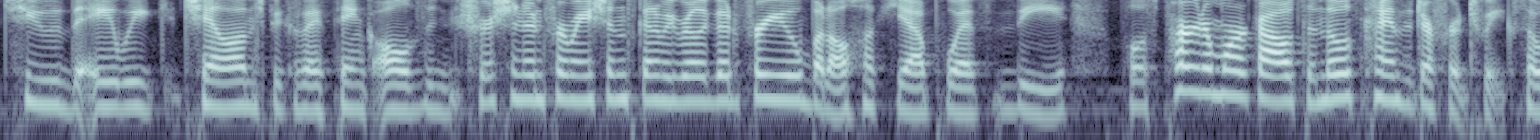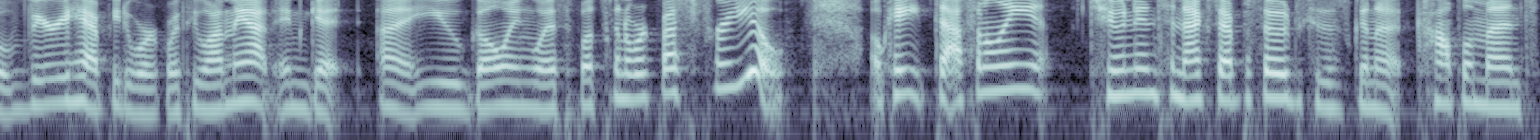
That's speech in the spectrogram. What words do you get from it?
to the eight week challenge because I think all the nutrition information is going to be really good for you, but I'll hook you up with the postpartum workouts and those kinds of different tweaks. So, very happy to work with you on that and get uh, you going with what's going to work best for you. Okay, definitely tune into next episode because it's going to complement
